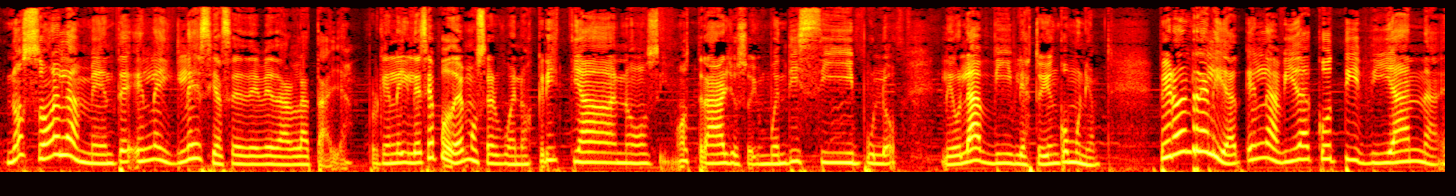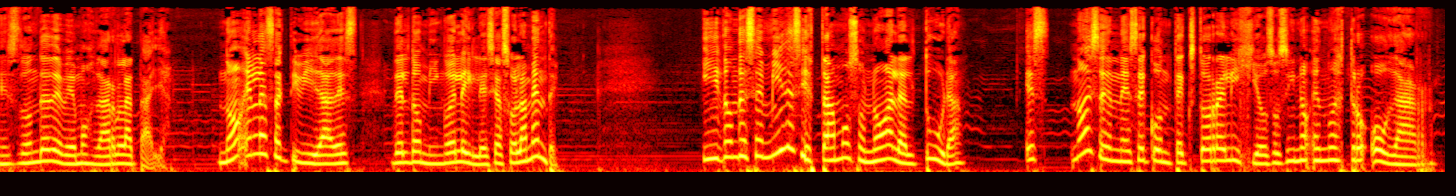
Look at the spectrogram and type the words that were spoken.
No solamente en la iglesia se debe dar la talla, porque en la iglesia podemos ser buenos cristianos y mostrar, yo soy un buen discípulo, leo la Biblia, estoy en comunión. Pero en realidad en la vida cotidiana es donde debemos dar la talla, no en las actividades del domingo de la iglesia solamente. Y donde se mide si estamos o no a la altura, es, no es en ese contexto religioso, sino en nuestro hogar,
